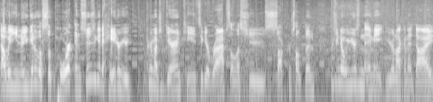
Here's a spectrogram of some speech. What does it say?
that way, you know, you get a little support, and as soon as you get a HATR, you're pretty much guaranteed to get wraps unless you suck or something. But, you know, using the M8, you're not going to die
